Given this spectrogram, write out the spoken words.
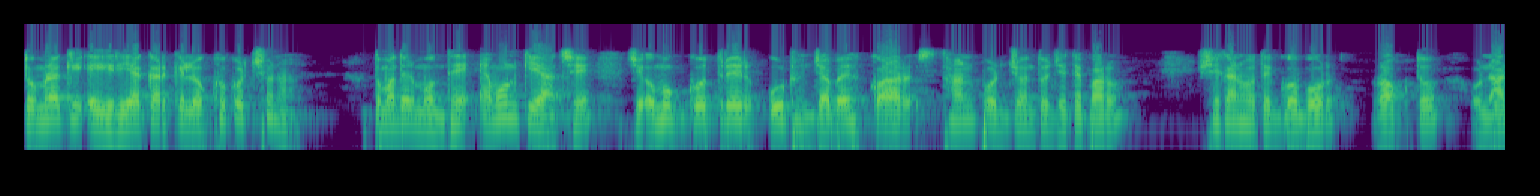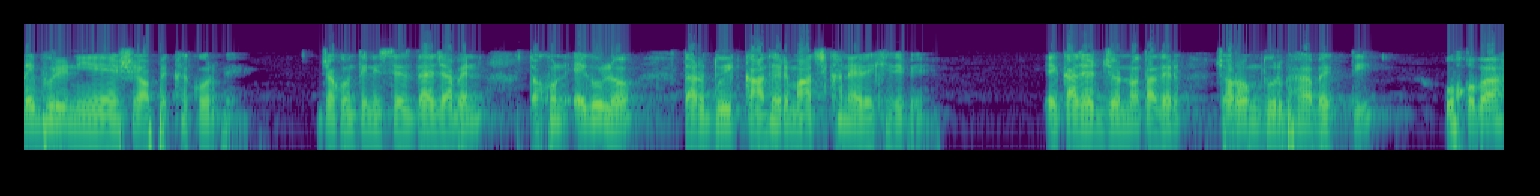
তোমরা কি এই রিয়াকারকে লক্ষ্য করছ না? তোমাদের মধ্যে এমন কি আছে যে অমুক গোত্রের উঠ জবেহ করার স্থান পর্যন্ত যেতে পারো? সেখান হতে গোবর, রক্ত ও নাড়িভুড়ি নিয়ে এসে অপেক্ষা করবে। যখন তিনি সেজদায় যাবেন, তখন এগুলো তার দুই কাঁধের মাঝখানে রেখে দেবে। এ কাজের জন্য তাদের চরম দুর্ভাগা ব্যক্তি উকবাহ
